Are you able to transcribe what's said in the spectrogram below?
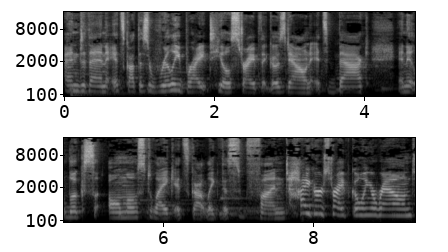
and then it's got this really bright teal stripe that goes down its back and it looks almost like it's got like this fun tiger stripe going around.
